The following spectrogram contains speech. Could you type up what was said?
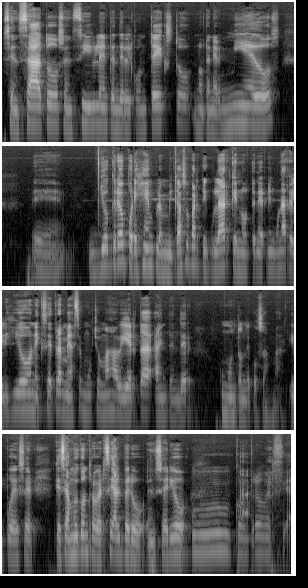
sensato, sensible, entender el contexto, no tener miedos. Eh, yo creo, por ejemplo, en mi caso particular, que no tener ninguna religión, etcétera, me hace mucho más abierta a entender un montón de cosas más. Y puede ser que sea muy controversial, pero en serio, Uh, controversial.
